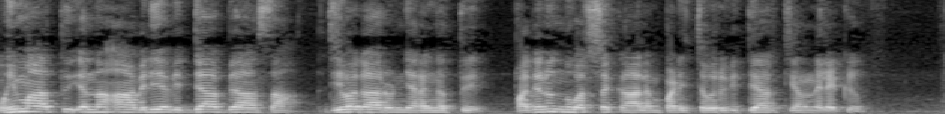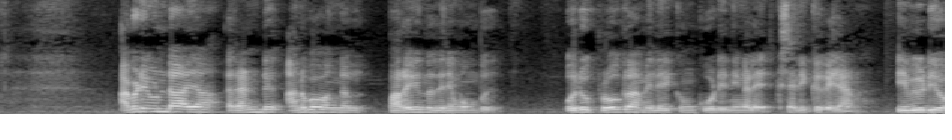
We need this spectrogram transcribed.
മുഹിമാത്ത് എന്ന ആ വലിയ വിദ്യാഭ്യാസ ജീവകാരുണ്യ രംഗത്ത് പതിനൊന്ന് വർഷക്കാലം പഠിച്ച ഒരു വിദ്യാർത്ഥി എന്ന നിലയ്ക്ക്. അവിടെ ഉണ്ടായ രണ്ട് അനുഭവങ്ങൾ പറയുന്നതിന് മുമ്പ് ഒരു പ്രോഗ്രാമിലേക്കും കൂടി നിങ്ങളെ ക്ഷണിക്കുകയാണ്. ഈ വീഡിയോ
